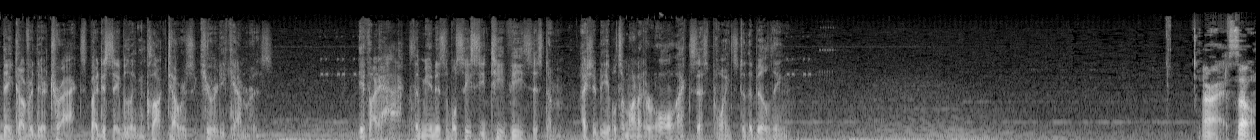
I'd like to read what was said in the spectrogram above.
They covered their tracks by disabling the clock tower security cameras. If I hack the municipal CCTV system, I should be able to monitor all access points to the building. All right, so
